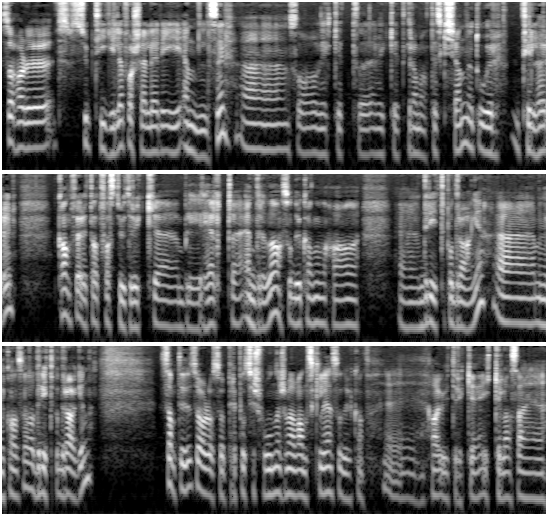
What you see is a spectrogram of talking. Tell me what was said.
Så har du subtile forskjeller i endelser, eh, så hvilket, hvilket grammatisk kjønn et ord tilhører, kan føre til at faste uttrykk blir helt endrede. Så du kan ha drite på draget, eh, men du kan også ha drite på dragen. Samtidig så har du også preposisjoner som er vanskelige, så du kan eh, ha uttrykket 'ikke la seg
